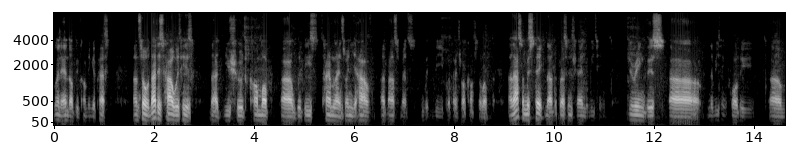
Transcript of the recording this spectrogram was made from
going to end up becoming a pest. And so that is how it is that you should come up uh, with these timelines when you have advancements with the potential customer. And that's a mistake that the person sharing the meeting during this uh, the meeting for the um,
